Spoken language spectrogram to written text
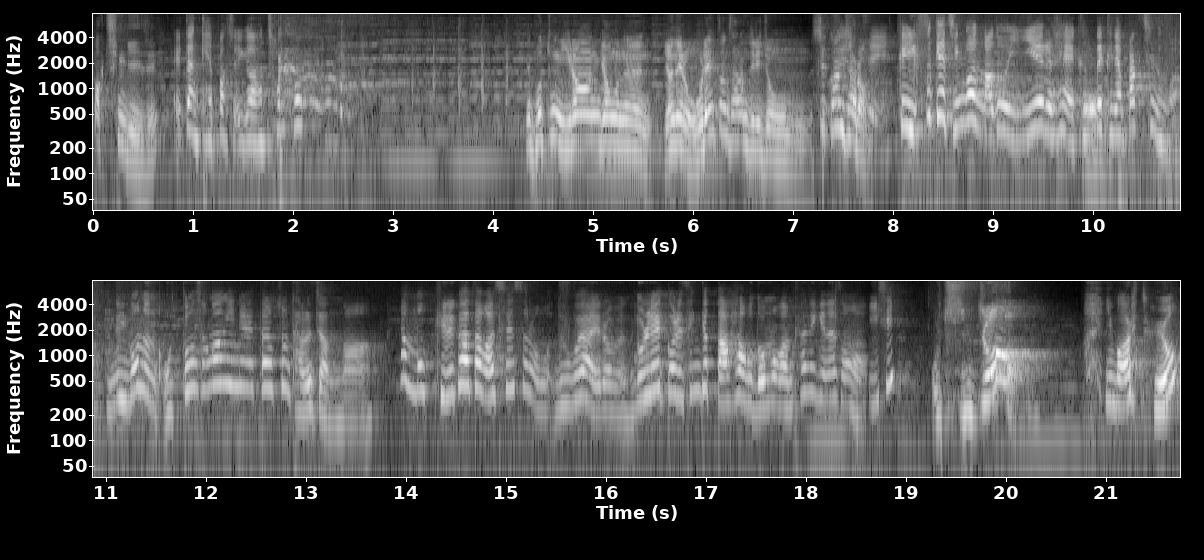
빡친 게이지 일단 개빡쳐 이거 한 1000포? 근데 보통 이런 경우는 연애를 오래 했던 사람들이 좀 습관처럼 그 익숙해진 건 나도 이해를 해 근데 어. 그냥 빡치는 거야 근데 이거는 어떤 상황이냐에 따라 좀 다르지 않나 그냥 뭐 길 가다가 실수로 뭐 누구야 이러면 놀릴 거리 생겼다 하고 넘어가는 편이긴 해서 20? 오 진짜? 이 말이 돼요?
